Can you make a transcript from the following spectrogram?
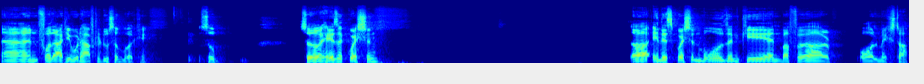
And for that, you would have to do some working. So, so here's a question. Uh, in this question, moles and K and buffer are all mixed up.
